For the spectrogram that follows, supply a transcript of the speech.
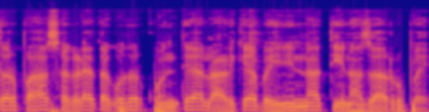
तर पहा सगळ्यात अगोदर कोणत्या लाडक्या बहिणींना तीन हजार रुपये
